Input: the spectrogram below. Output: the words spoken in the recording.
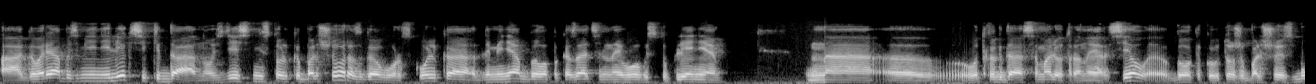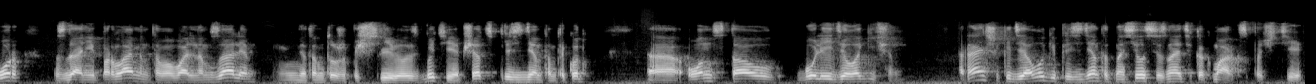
А говоря об изменении лексики, да, но здесь не столько большой разговор, сколько для меня было показательно его выступление на э, вот когда самолет Ранейр сел, э, был такой тоже большой сбор в здании парламента в овальном зале. Мне там тоже посчастливилось быть и общаться с президентом. Так вот, э, он стал более идеологичен. Раньше к идеологии президент относился, знаете, как Маркс почти,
